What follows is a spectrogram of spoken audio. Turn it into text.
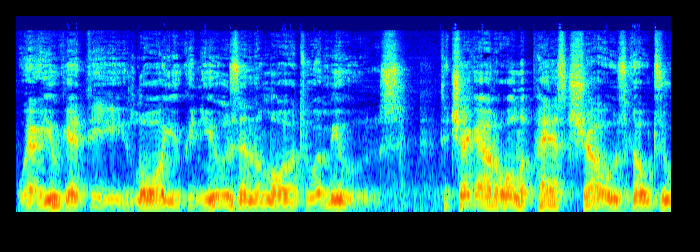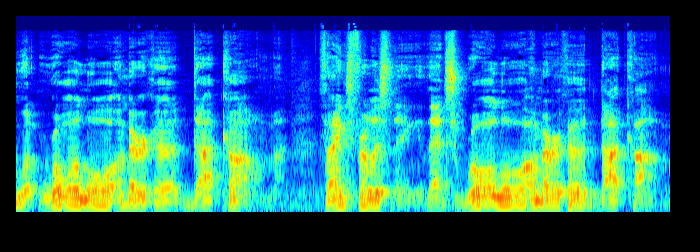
where you get the law you can use and the law to amuse. To check out all the past shows, go to rawlawamerica.com. Thanks for listening. That's rawlawamerica.com.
